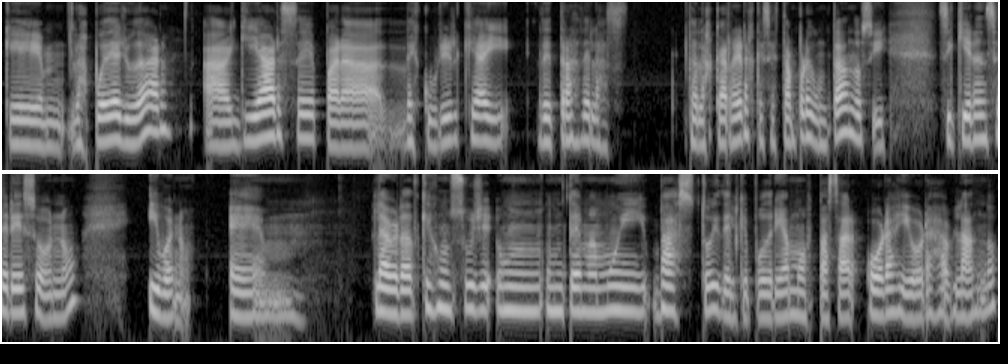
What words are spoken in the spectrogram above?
que mm, las puede ayudar a guiarse para descubrir qué hay detrás de las, de las carreras que se están preguntando, si, si quieren ser eso o no. Y bueno, em, La verdad que es un, un, tema muy vasto y del que podríamos pasar horas y horas hablando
